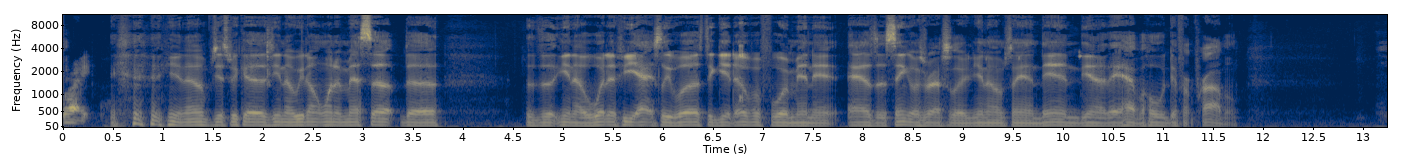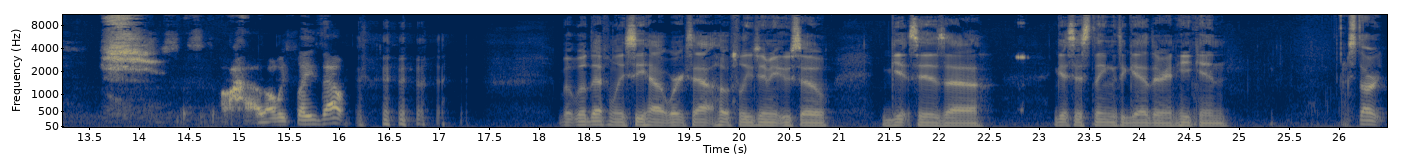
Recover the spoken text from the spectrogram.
Right. you know, just because you know we don't want to mess up the the you know what if he actually was to get over for a minute as a singles wrestler? You know what I'm saying? Then you know they have a whole different problem. How it always plays out. but we'll definitely see how it works out. Hopefully, Jimmy Uso gets his uh gets his thing together and he can start,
